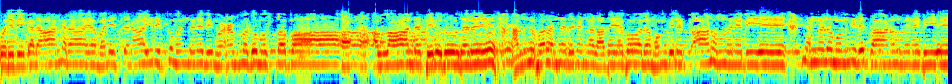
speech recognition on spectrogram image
ഒരു വികലാംഗനായ മനുഷ്യനായിരിക്കുമെന്ന് നബി മുഹമ്മദ് മുസ്തഫ. അള്ളാന്റെ തിരുദൂതരെ അന്ന് പറഞ്ഞത് ഞങ്ങൾ അതേപോലെ മുമ്പിൽ കാണുന്നു നബിയെ. ഞങ്ങൾ മുമ്പിൽ കാണുന്നു നബിയെ.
